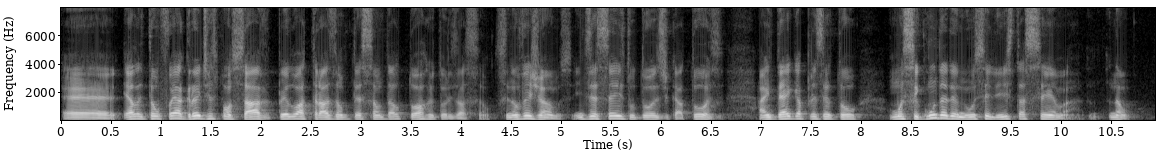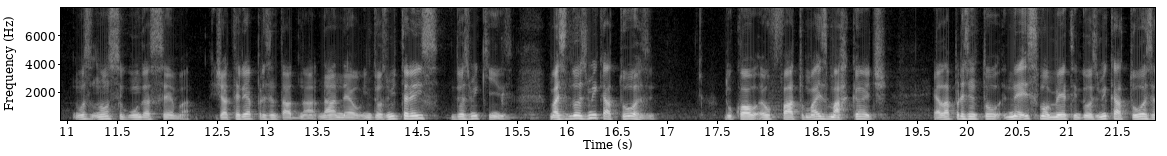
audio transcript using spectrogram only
É, ela, então, foi a grande responsável pelo atraso na obtenção da autorização. Se não vejamos, em 16 de 12 de 14, a INDEG apresentou uma segunda denúncia ilícita à SEMA. Não, não segunda à SEMA. Já teria apresentado na, na ANEL em 2003 e 2015. Mas em 2014, do qual é o fato mais marcante, ela apresentou, nesse momento, em 2014,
